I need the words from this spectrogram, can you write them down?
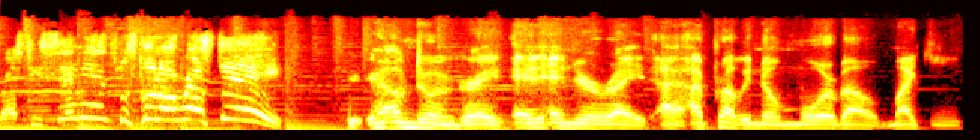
Rusty Simmons. What's going on, Rusty? I'm doing great, and and you're right. I, I probably know more about Mikey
